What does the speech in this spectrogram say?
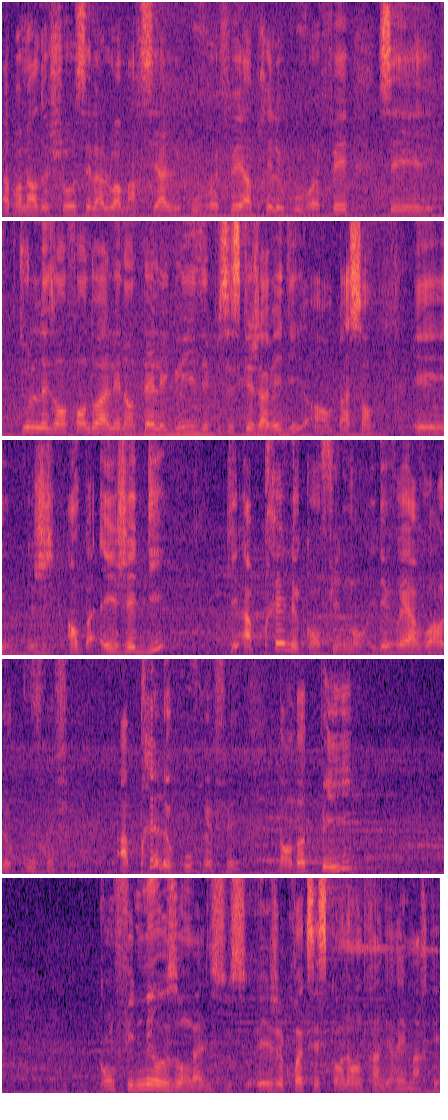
la première des choses, c'est la loi martiale, le couvre-feu. Après le couvre-feu, c'est tous les enfants doivent aller dans telle église. Et puis c'est ce que j'avais dit en passant. Et j'ai dit qu'après le confinement, il devrait y avoir le couvre-feu. Après le couvre-feu, dans d'autres pays, confiné aux Zongalisusu. Et je crois que c'est ce qu'on est en train de remarquer.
